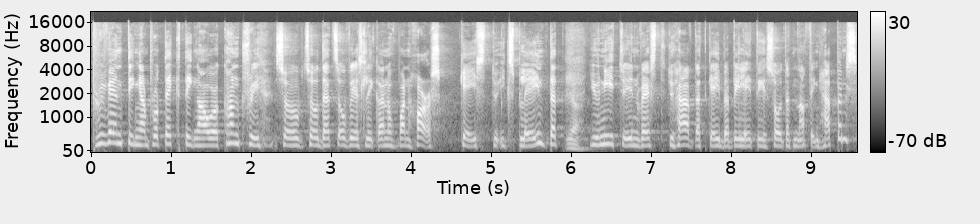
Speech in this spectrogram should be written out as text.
preventing and protecting our country, so, so that's obviously kind of one harsh case to explain that yeah. you need to invest to have that capability so that nothing happens.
